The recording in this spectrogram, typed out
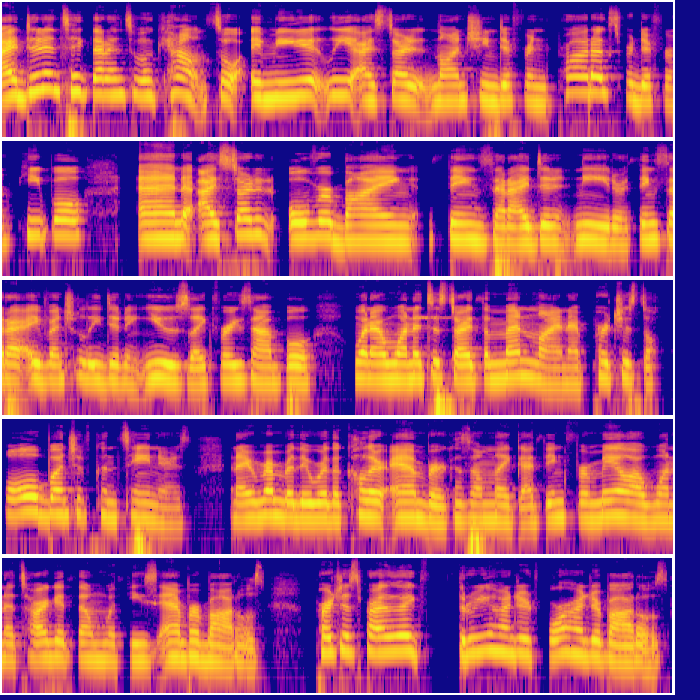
I didn't take that into account. So immediately I started launching different products for different people and I started overbuying things that I didn't need or things that I eventually didn't use. Like for example, when I wanted to start the men line, I purchased a whole bunch of containers. And I remember they were the color amber because I'm like, I think for male I want to target them with these amber bottles. Purchased probably like 300, 400 bottles.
